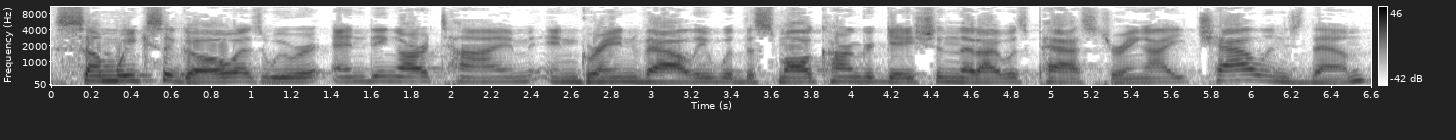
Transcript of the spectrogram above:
some weeks ago, as we were ending our time in Grain Valley with the small congregation that I was pastoring, I challenged them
